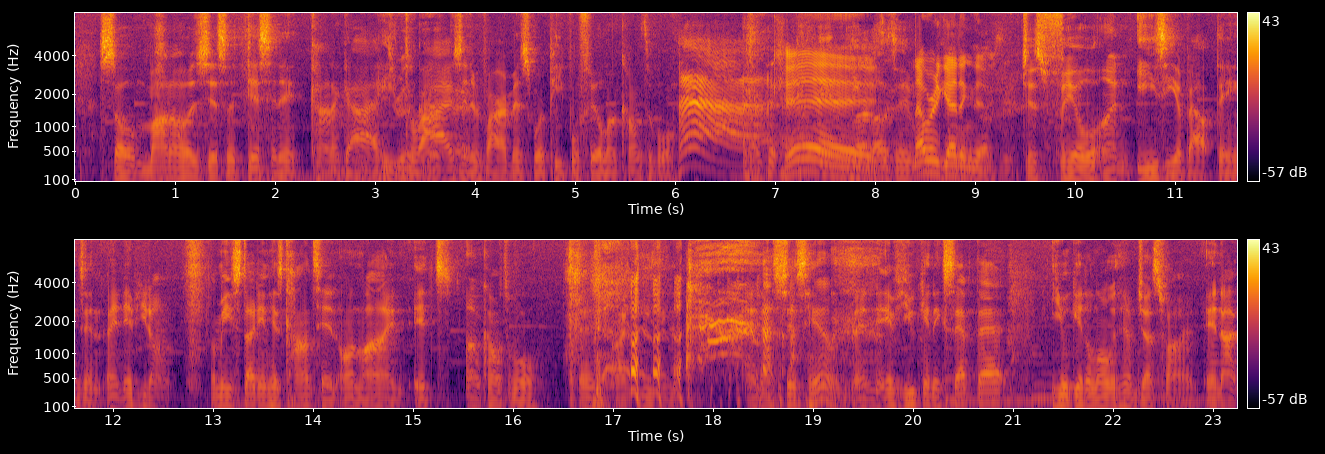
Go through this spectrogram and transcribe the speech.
so Mono is just a dissonant kind of guy. He He's really good thrives in environments where people feel uncomfortable. Ah, Okay. Now we're getting there. Just feel uneasy about things, and, and if you don't, I mean, studying his content online, it's uncomfortable and uneasy, and that's just him. And if you can accept that, you'll get along with him just fine. And I,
